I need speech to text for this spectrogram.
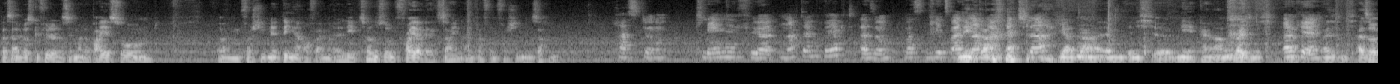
dass er einfach das Gefühl hat, dass er immer dabei ist so und ähm, verschiedene Dinge auf einmal erlebt. Es soll so ein Feuerwerk sein, einfach von verschiedenen Sachen. Hast du Pläne für nach deinem Projekt? Also, was, wie geht's weiter Nee, nach da- deinem Bachelor? Ja, da ähm, bin ich, äh, nee, keine Ahnung, weiß ich nicht. Ja, Okay. weiß ich nicht. Also,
